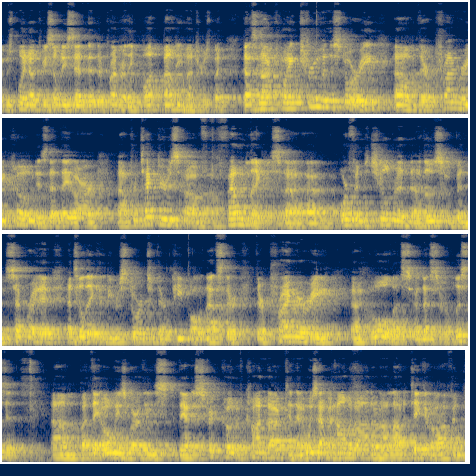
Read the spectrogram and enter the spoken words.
it was pointed out to me, somebody said that they're primarily bounty hunters, but that's not quite true in the story. Um, their primary code is that they are uh, protectors of, foundlings, uh, uh, orphaned children, uh, those who've been separated until they can be restored to their people. And that's their, their primary uh, goal that's, uh, that's sort of listed. Um, but they always wear these, they have a strict code of conduct and they always have a helmet on, they're not allowed to take it off. And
